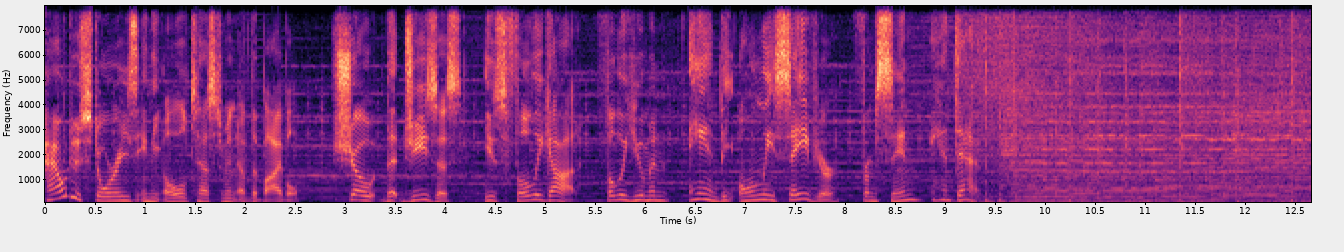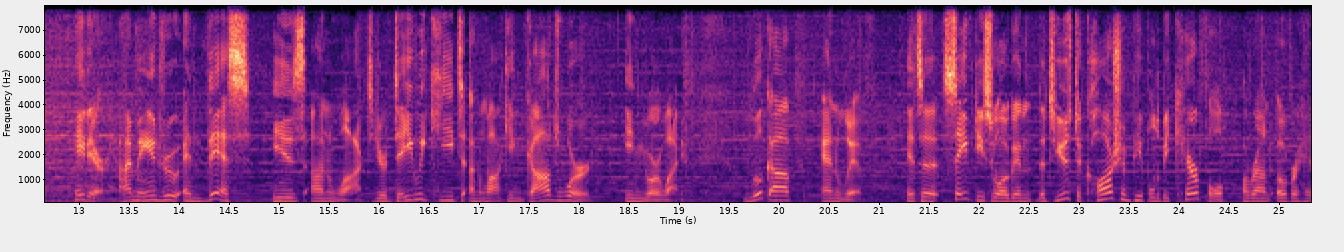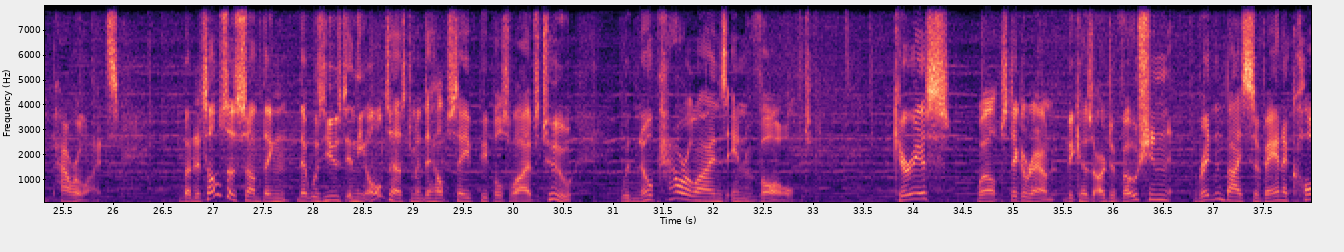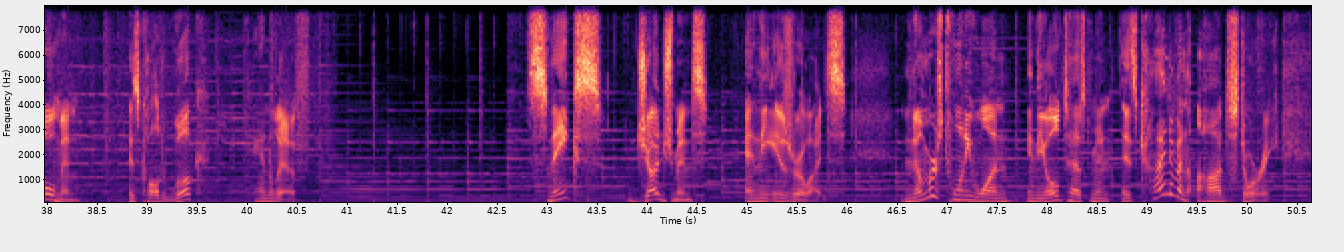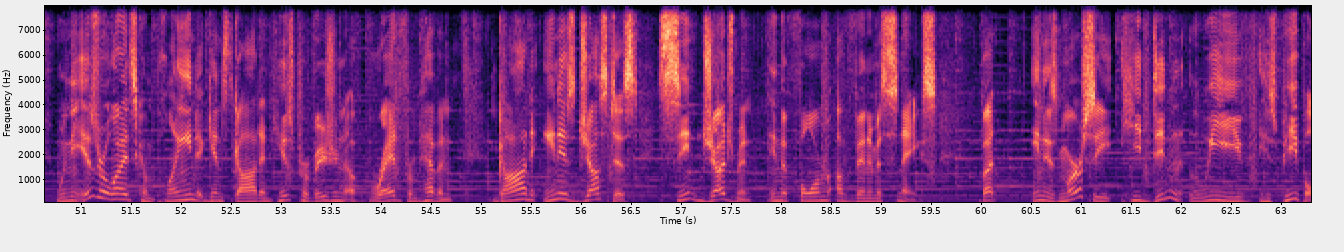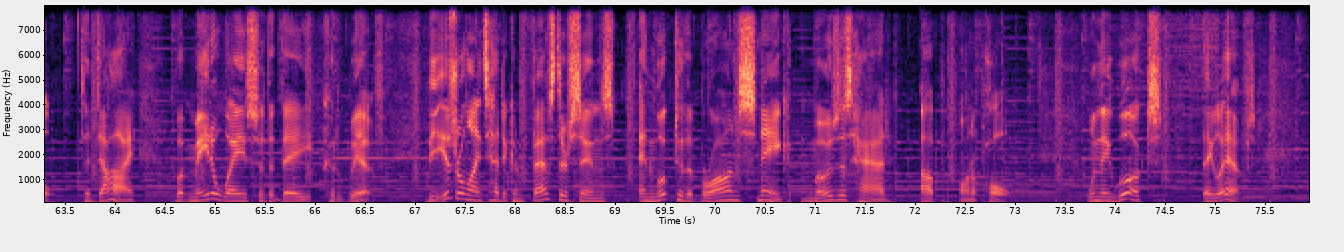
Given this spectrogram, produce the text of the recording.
How do stories in the Old Testament of the Bible show that Jesus is fully God, fully human, and the only Savior from sin and death? Hey there, I'm Andrew, and this is Unlocked, your daily key to unlocking God's Word in your life. Look up and live. It's a safety slogan that's used to caution people to be careful around overhead power lines. But it's also something that was used in the Old Testament to help save people's lives too, with no power lines involved. Curious? Well, stick around because our devotion, written by Savannah Coleman, is called Look and Live. Snakes, Judgment, and the Israelites. Numbers 21 in the Old Testament is kind of an odd story. When the Israelites complained against God and his provision of bread from heaven, God, in his justice, sent judgment in the form of venomous snakes. But in his mercy, he didn't leave his people to die, but made a way so that they could live. The Israelites had to confess their sins and look to the bronze snake Moses had up on a pole. When they looked, they lived.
